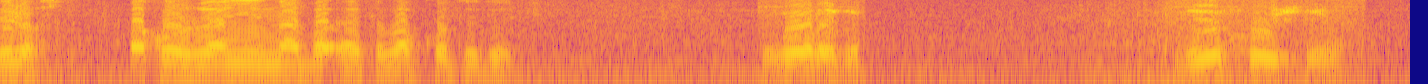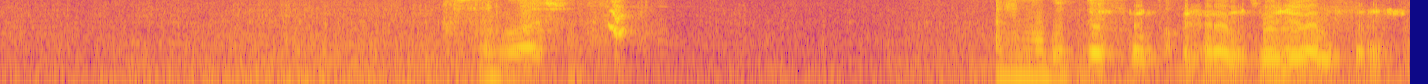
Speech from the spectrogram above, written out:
Серег, похоже они на это в обход идут. В городе. Да и хуй с ним. Согласен. Они могут дефу там. Как разберемся.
